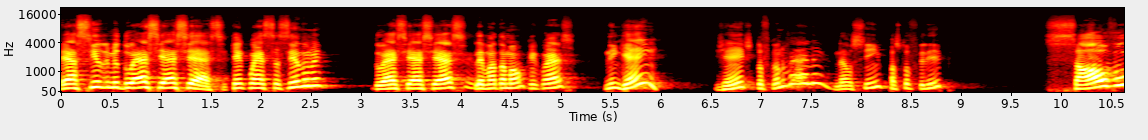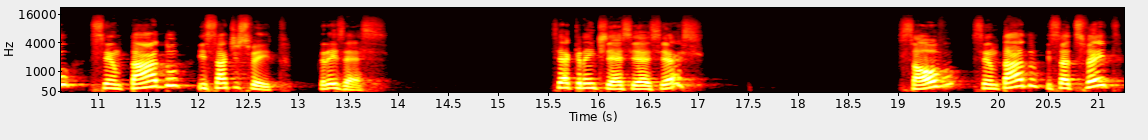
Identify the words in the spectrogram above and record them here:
É a síndrome do SSS. Quem conhece essa síndrome? Do SSS? Levanta a mão, quem conhece? Ninguém? Gente, estou ficando velho, hein? Nelson, pastor Felipe. Salvo, sentado e satisfeito. 3S. Você é crente SSS? Salvo, sentado e satisfeito?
